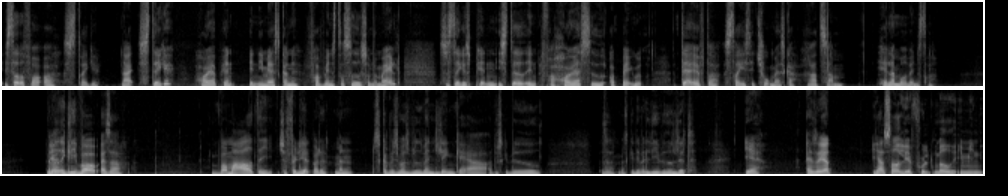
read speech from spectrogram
I stedet for at strikke, nej, stikke højre pind ind i maskerne fra venstre side som normalt, så stikkes pinden i stedet ind fra højre side og bagud. Derefter strikkes de to masker ret sammen. Heller mod venstre. Jeg Ja. ved ikke lige, hvor, altså, hvor meget det selvfølgelig hjælper det, men skal du ligesom også vide, hvad en lænke er, og du skal vide... Altså, man skal alligevel lige vide lidt. Ja. Altså, jeg, jeg sad lige og fulgt med i min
